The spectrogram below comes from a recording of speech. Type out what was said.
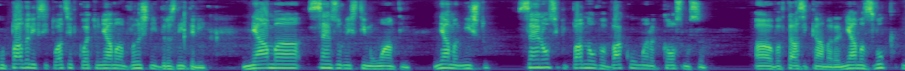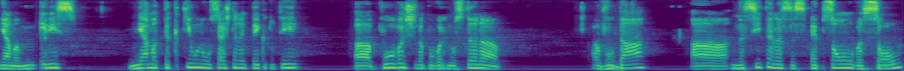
попадали в ситуация, в която няма външни дразнители, няма сензорни стимуланти, няма нищо. Все едно си попаднал в вакуума на космоса а, в тази камера. Няма звук, няма мирис, няма тактилно усещане, тъй като ти а, плуваш на повърхността на вода, а, наситена с епсонова сол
